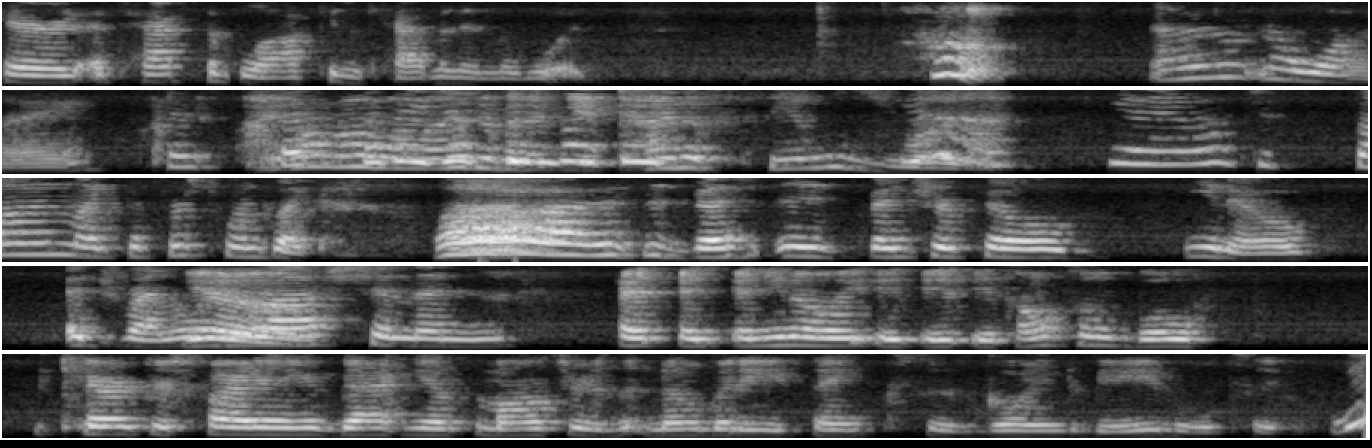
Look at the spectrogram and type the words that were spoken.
paired Attack the Block and Cabin in the Woods. Huh. I don't know why. 'cause- I but, don't know but they just seemed it, like it they, kind of feels yeah, right. you know, just fun. Like the first one's like, ah, this adventure filled, you know, adrenaline Yeah. rush, and then And, and, and you know, it, it, it's also both characters fighting back against the monsters that nobody thinks is going to be able to. Yeah.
